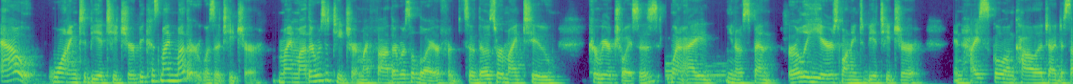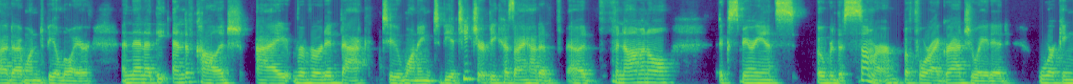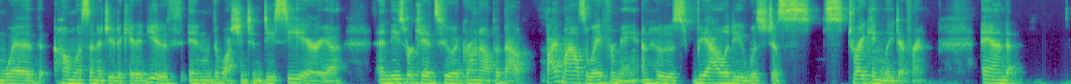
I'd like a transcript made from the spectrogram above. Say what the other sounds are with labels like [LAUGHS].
out wanting to be a teacher because my mother was a teacher. My mother was a teacher, my father was a lawyer for so those were my two career choices. When I, you know, spent early years wanting to be a teacher, in high school and college I decided I wanted to be a lawyer. And then at the end of college, I reverted back to wanting to be a teacher because I had a, a phenomenal experience over the summer before I graduated working with homeless and adjudicated youth in the Washington, D.C. area. And these were kids who had grown up about five miles away from me and whose reality was just strikingly different. And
